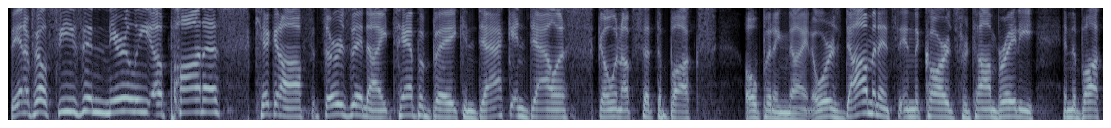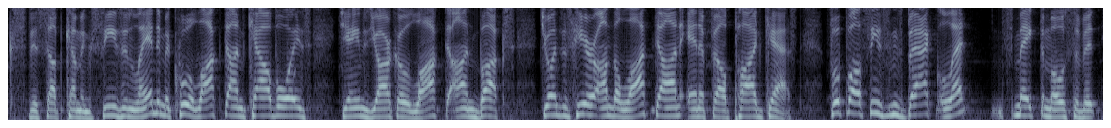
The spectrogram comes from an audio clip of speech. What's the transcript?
The NFL season nearly upon us, kicking off Thursday night. Tampa Bay can Dak and Dallas go and upset the Bucks opening night, or is dominance in the cards for Tom Brady in the Bucks this upcoming season? Landon McCool, Locked On Cowboys, James Yarcho, Locked On Bucks joins us here on the Locked On NFL podcast. Football season's back. Let Let's make the most of it.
